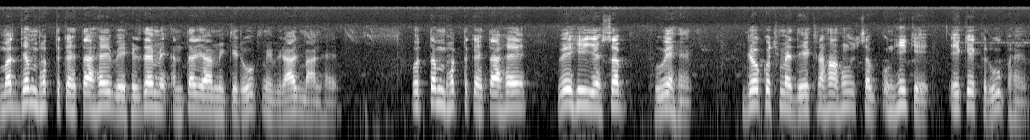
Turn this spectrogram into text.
मध्यम भक्त कहता है, वे हृदय में अंतर्यामी के रूप में विराजमान है। उत्तम भक्त कहता है, वे ही यह सब हुए हैं। जो कुछ मैं देख रहा हूँ, सब उन्हीं के एक एक रूप हैं।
